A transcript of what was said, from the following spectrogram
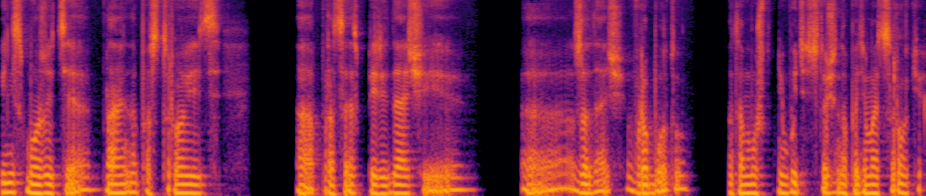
вы не сможете правильно построить а, процесс передачи а, задач в работу, потому что не будете точно понимать сроки.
